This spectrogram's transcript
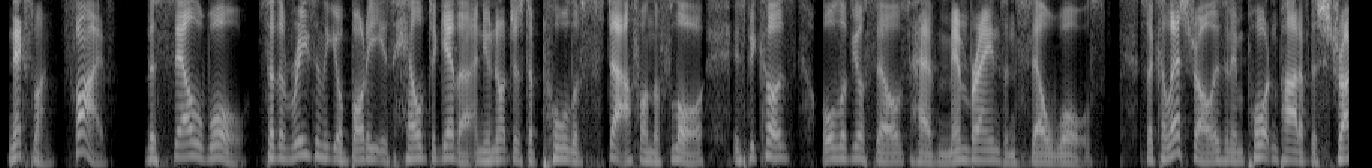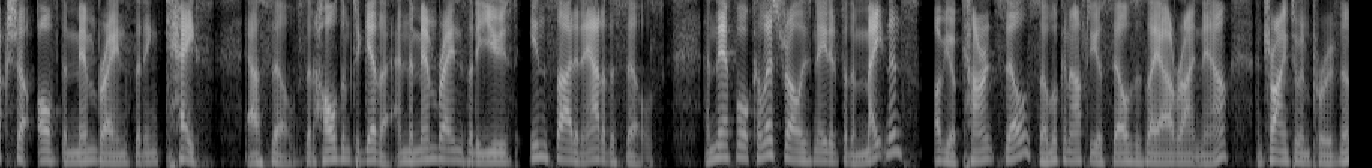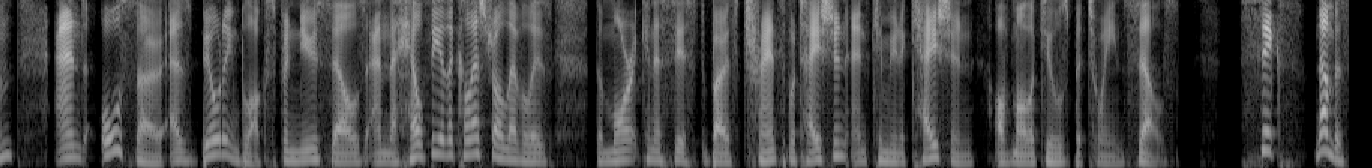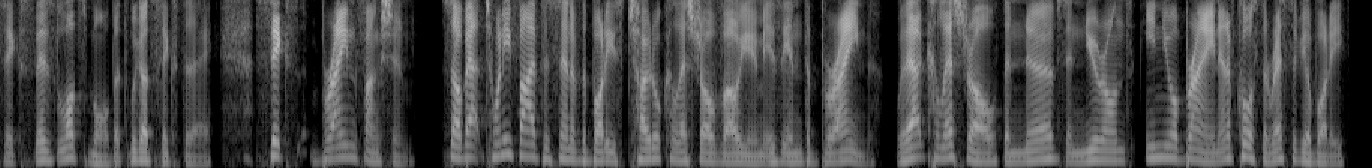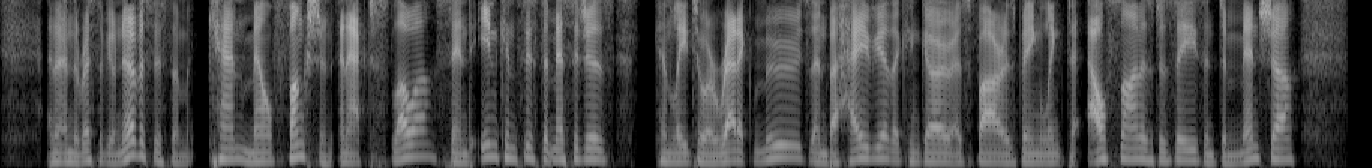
Next one. 5 the cell wall. So, the reason that your body is held together and you're not just a pool of stuff on the floor is because all of your cells have membranes and cell walls. So, cholesterol is an important part of the structure of the membranes that encase our cells, that hold them together, and the membranes that are used inside and out of the cells. And therefore, cholesterol is needed for the maintenance of your current cells, so looking after your cells as they are right now and trying to improve them, and also as building blocks for new cells. And the healthier the cholesterol level is, the more it can assist both transportation and communication of molecules between cells. Six, number six, there's lots more, but we got six today. Six, brain function. So, about 25% of the body's total cholesterol volume is in the brain. Without cholesterol, the nerves and neurons in your brain, and of course the rest of your body, and, and the rest of your nervous system can malfunction and act slower, send inconsistent messages, can lead to erratic moods and behavior that can go as far as being linked to Alzheimer's disease and dementia,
